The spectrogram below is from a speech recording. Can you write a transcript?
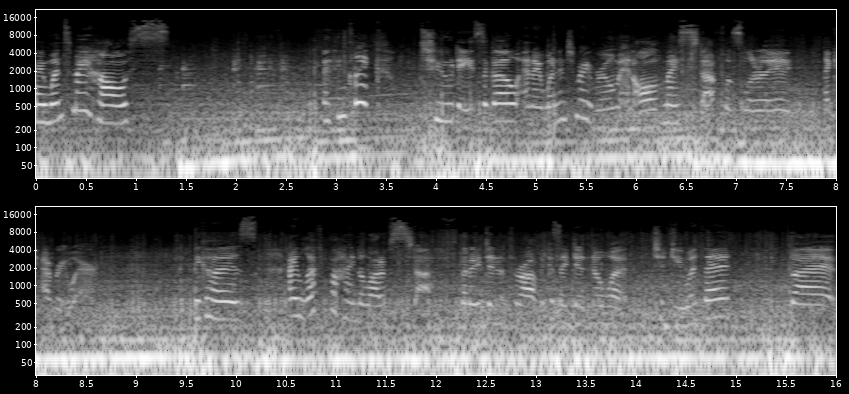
I went to my house, I think like two days ago, and I went into my room and all of my stuff was literally like everywhere. Because I left behind a lot of stuff that I didn't throw out because I didn't know what to do with it. But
